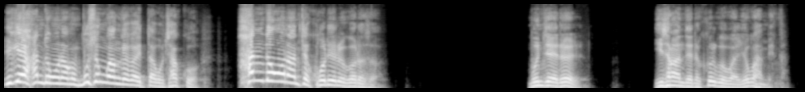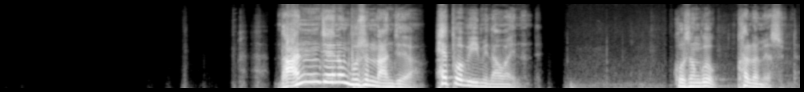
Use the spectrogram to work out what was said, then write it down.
이게 한동훈하고 무슨 관계가 있다고 자꾸 한동훈한테 고리를 걸어서 문제를 이상한 데로 끌고 가려고 합니까? 난제는 무슨 난제야? 해법이 이미 나와 있는데. 고성국 칼럼이었습니다.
